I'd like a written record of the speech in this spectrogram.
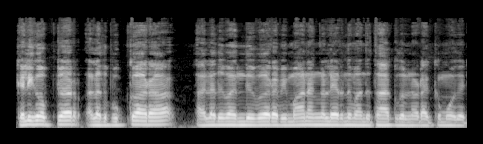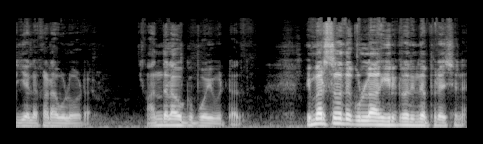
ஹெலிகாப்டர் அல்லது புக்காரா அல்லது வந்து வேறு விமானங்கள்லேருந்து வந்து தாக்குதல் நடக்குமோ தெரியல கடவுளோட. அந்த அளவுக்கு போய்விட்டது. விமர்சனத்துக்குள்ளாகி இருக்கிறது இந்த பிரச்சனை.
